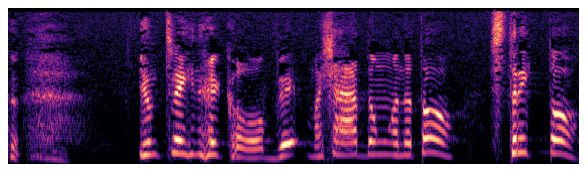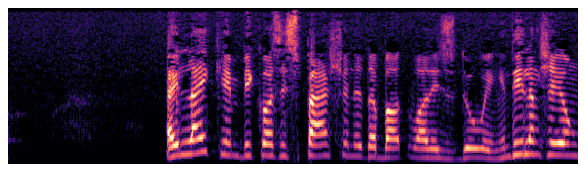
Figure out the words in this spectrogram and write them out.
yung trainer ko, masyadong ano to, stricto. I like him because he's passionate about what he's doing. Hindi lang siya yung,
